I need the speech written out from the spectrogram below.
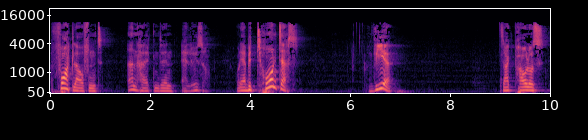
fortlaufend anhaltenden Erlösung. Und er betont das. Wir, sagt Paulus,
